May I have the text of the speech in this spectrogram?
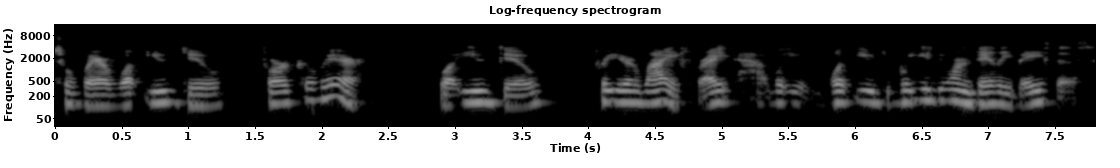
to where what you do for a career, what you do for your life, right? How, what you what you what you do on a daily basis.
